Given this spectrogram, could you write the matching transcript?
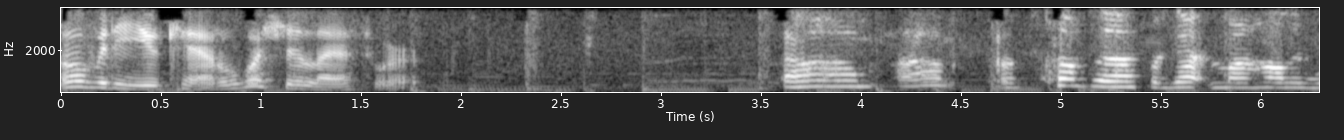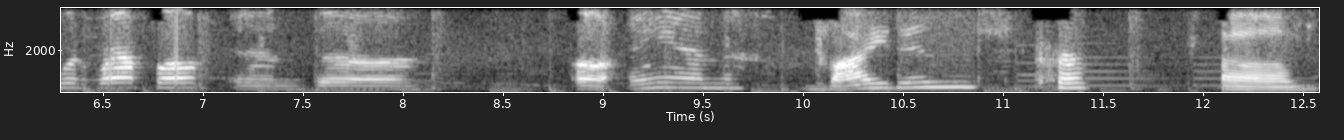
Over to you, Ketel. What's your last word? Um, um, something I forgot in my Hollywood wrap up, and uh, uh, Anne Buydens Kirk. Um,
